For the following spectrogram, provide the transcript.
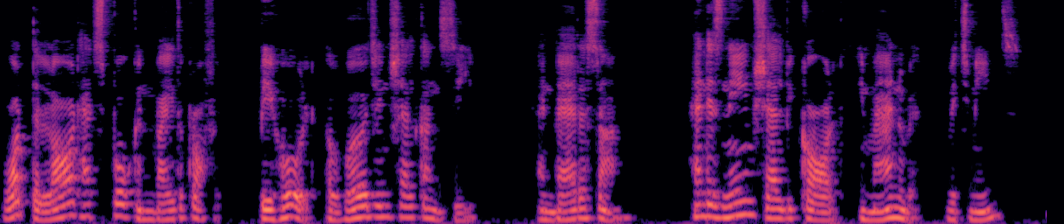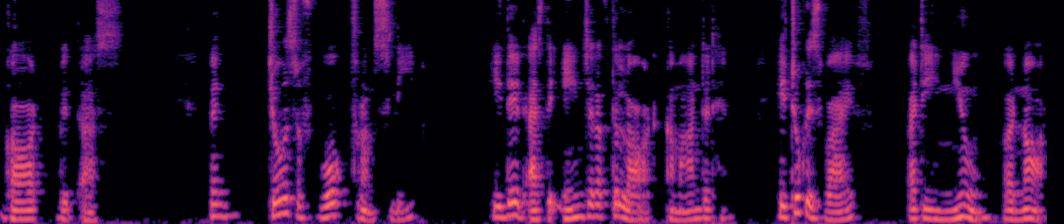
what the Lord had spoken by the prophet. Behold, a virgin shall conceive and bear a son, and his name shall be called Emmanuel, which means God with us. When Joseph woke from sleep, he did as the angel of the Lord commanded him. He took his wife, but he knew her not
